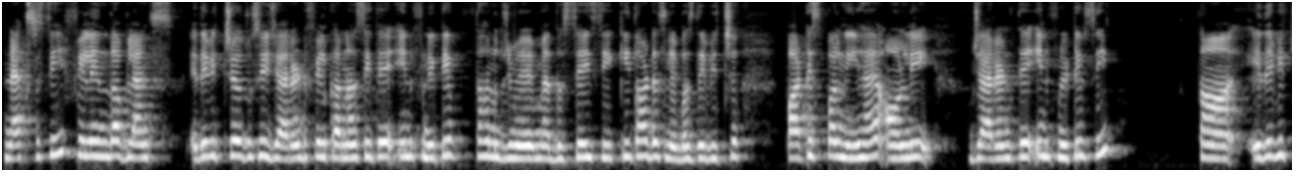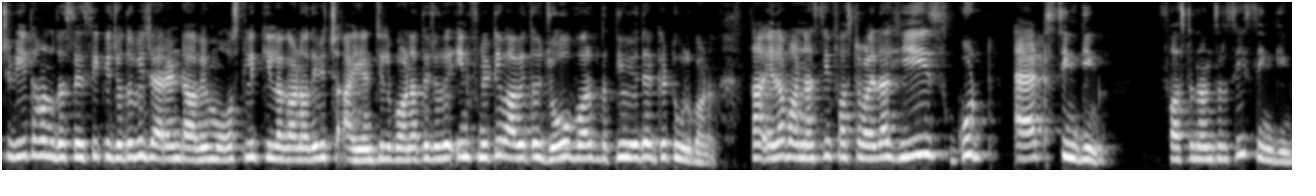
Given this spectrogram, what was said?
ਨੈਕਸਟ ਸੀ ਫਿਲ ਇਨ ਦਾ ਬਲੈਂਕਸ ਇਹਦੇ ਵਿੱਚ ਤੁਸੀਂ ਜੈਰੈਂਟ ਫਿਲ ਕਰਨਾ ਸੀ ਤੇ ਇਨਫਿਨਿਟਿਵ ਤੁਹਾਨੂੰ ਜਿਵੇਂ ਮੈਂ ਦੱਸਿਆ ਹੀ ਸੀ ਕਿ ਤੁਹਾਡੇ ਸਿਲੇਬਸ ਦੇ ਵਿੱਚ ਪਾਰਟਿਸਪਲ ਨਹੀਂ ਹੈ ਓਨਲੀ ਜੈਰੈਂਟ ਤੇ ਇਨਫਿਨਿਟਿਵ ਸੀ। ਤਾਂ ਇਹਦੇ ਵਿੱਚ ਵੀ ਤੁਹਾਨੂੰ ਦੱਸਿਆ ਸੀ ਕਿ ਜਦੋਂ ਵੀ ਜੈਰੈਂਡ ਆਵੇ ਮੋਸਟਲੀ ਕੀ ਲਗਾਉਣਾ, ਉਹਦੇ ਵਿੱਚ ਆਈਐਨਜੀ ਲਗਾਉਣਾ ਤੇ ਜਦੋਂ ਇਨਫਿਨਿਟਿਵ ਆਵੇ ਤਾਂ ਜੋ ਵਰਬ ਦਿੱਤੀ ਹੋਈ ਉਹਦੇ ਅੱਗੇ ਟੂ ਲਗਾਉਣਾ ਤਾਂ ਇਹਦਾ ਬਣਨਾ ਸੀ ਫਸਟ ਵਾਲੇ ਦਾ ਹੀ is good at singing first ਦਾ ਆਨਸਰ ਸੀ singing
